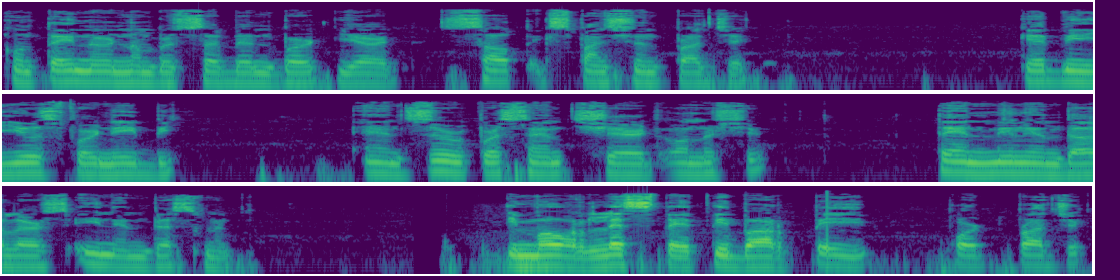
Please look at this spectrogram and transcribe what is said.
Container Number 7 Berth Yard South Expansion Project can be used for Navy and 0% shared ownership, $10 million in investment. Timor-Leste Tibar Bay Port Project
